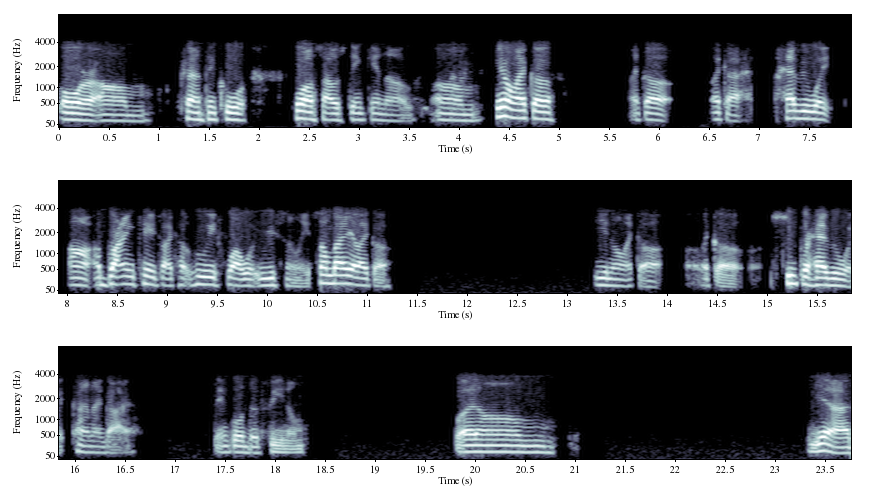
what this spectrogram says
or um I'm trying to think who else I was thinking of. Um, you know, like a like a like a heavyweight uh a Brian Cage like who he fought with recently. Somebody like a you know, like a like a super heavyweight kind of guy. I think will defeat him. But um yeah,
